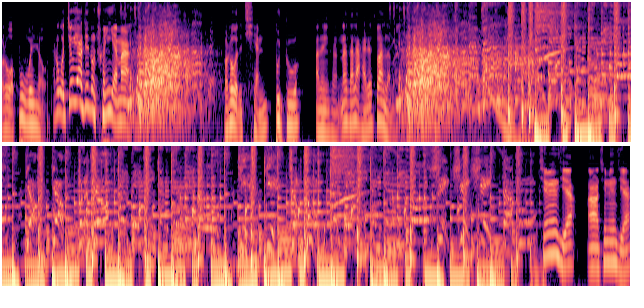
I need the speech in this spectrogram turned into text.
我说我不温柔，他说我就要这种纯爷们儿。我说我的钱不多啊，那你说，那咱俩还是算了吧。清明节啊，清明节，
